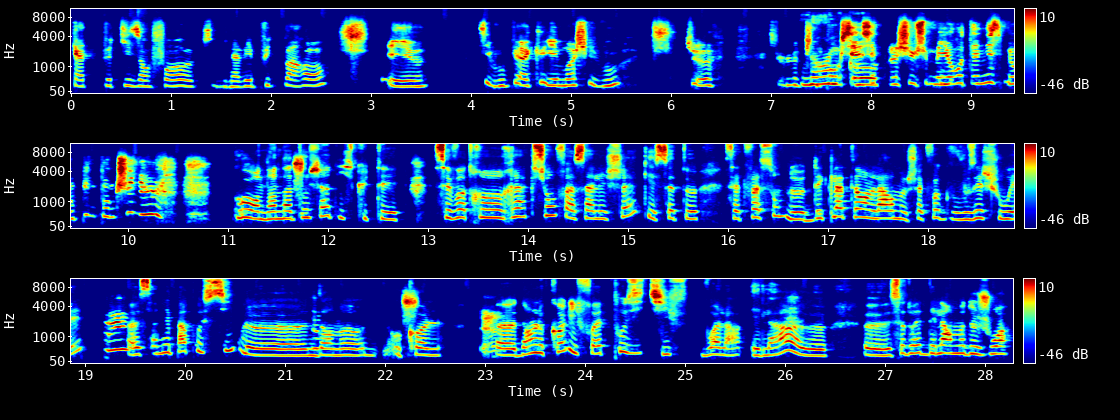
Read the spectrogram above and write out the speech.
quatre petits enfants euh, qui n'avaient plus de parents. Et euh, s'il vous plaît, accueillez-moi chez vous. Je, le ping-pong, c'est, je, suis meilleur au tennis, mais au ping-pong, je suis nul. On en a déjà discuté. C'est votre réaction face à l'échec et cette, cette façon de d'éclater en larmes chaque fois que vous échouez. Euh, ça n'est pas possible dans nos, au col. dans le col, il faut être positif. Voilà. Et là, ça doit être des larmes de joie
